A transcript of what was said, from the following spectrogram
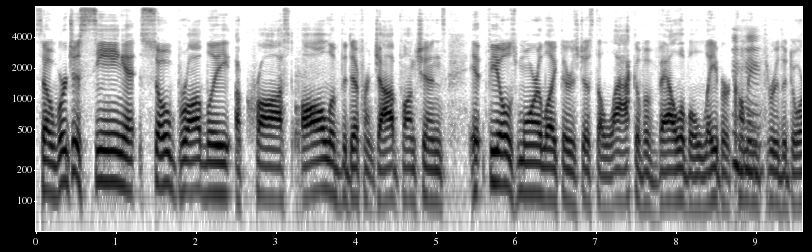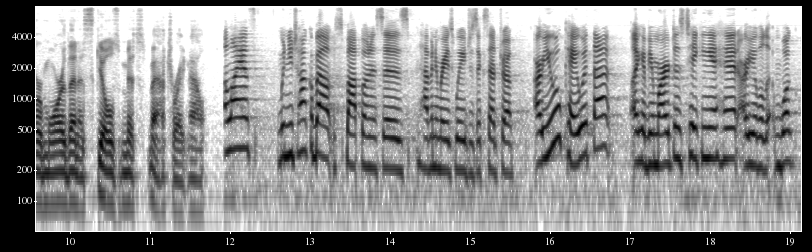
So we're just seeing it so broadly across all of the different job functions. It feels more like there's just a lack of available labor coming mm-hmm. through the door more than a skills mismatch right now. Elias, when you talk about spot bonuses, having to raise wages, et cetera, are you okay with that? Like, have your margins taking a hit? Are you able to, what,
